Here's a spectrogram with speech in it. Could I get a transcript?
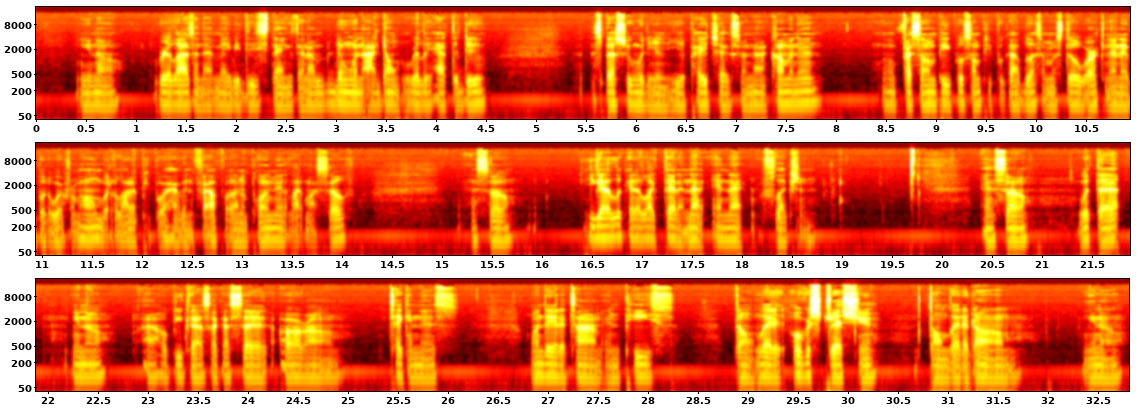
you know, realizing that maybe these things that I'm doing I don't really have to do, especially when your, your paychecks are not coming in. For some people, some people, God bless them, are still working and able to work from home, but a lot of people are having to file for unemployment, like myself. And so, you got to look at it like that, and that in that reflection. And so, with that, you know, I hope you guys, like I said, are um, taking this one day at a time in peace. Don't let it overstress you. Don't let it, um, you know,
